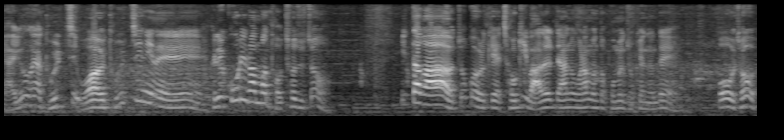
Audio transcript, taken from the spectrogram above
야 이거 그냥 돌진 와 돌진이네. 그리고 꼬리를 한번 더 쳐주죠. 이따가 조금 이렇게 적이 많을 때 하는 걸 한번 더 보면 좋겠는데. 어저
